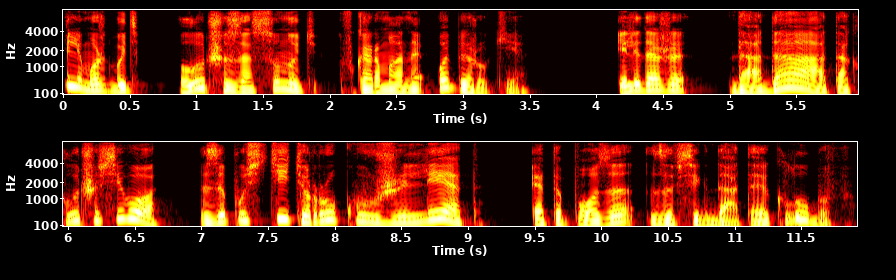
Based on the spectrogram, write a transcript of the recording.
Или, может быть, лучше засунуть в карманы обе руки? Или даже, да-да, так лучше всего, запустить руку в жилет — это поза завсегдатая клубов.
